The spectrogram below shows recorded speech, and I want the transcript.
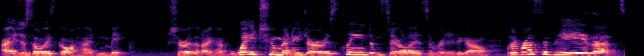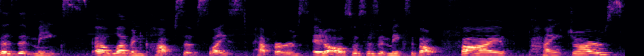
I just always go ahead and make sure that I have way too many jars cleaned and sterilized and ready to go. The recipe that says it makes 11 cups of sliced peppers, it also says it makes about five pint jars.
